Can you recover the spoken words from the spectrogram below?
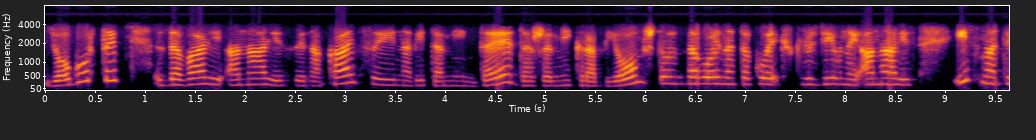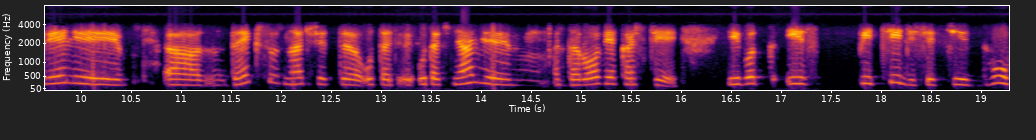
йогурты, сдавали анализы на кальций, на витамин D, даже микробиом, что довольно такой эксклюзивный анализ, и смотрели э, дексу, значит, уточняли здоровье костей. И вот из 52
